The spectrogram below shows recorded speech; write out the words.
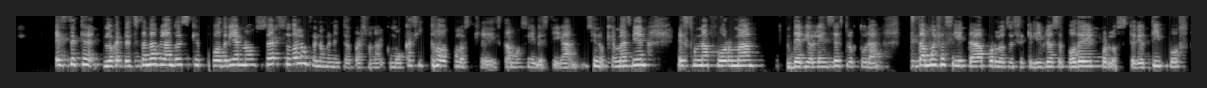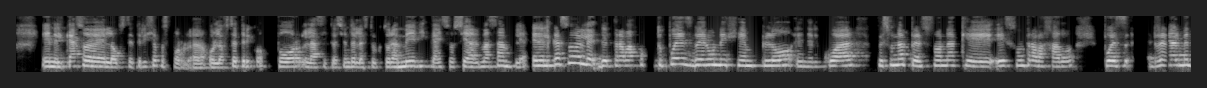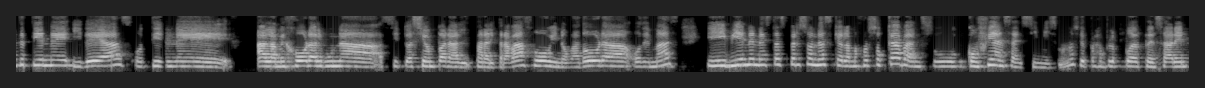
es que lo que te están hablando es que podría no ser solo un fenómeno interpersonal, como casi todos los que estamos investigando, sino que más bien es una forma de violencia estructural. Está muy facilitada por los desequilibrios de poder, por los estereotipos. En el caso de la obstetricia, pues por, uh, o la obstétrico, por la situación de la estructura médica y social más amplia. En el caso del, del, trabajo, tú puedes ver un ejemplo en el cual, pues una persona que es un trabajador, pues realmente tiene ideas o tiene a lo mejor alguna situación para el, para el trabajo, innovadora o demás, y vienen estas personas que a lo mejor socavan su confianza en sí mismo, ¿no? Si, por ejemplo, puedo pensar en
